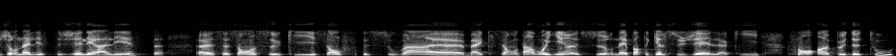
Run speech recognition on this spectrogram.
journalistes généralistes. ce sont ceux qui sont souvent, ben, qui sont envoyés sur n'importe quel sujet, là, qui font un peu de tout,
